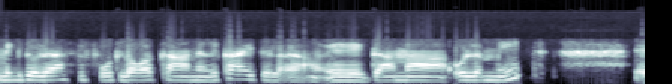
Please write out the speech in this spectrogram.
מגדולי הספרות, לא רק האמריקאית אלא uh, גם העולמית. Uh,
